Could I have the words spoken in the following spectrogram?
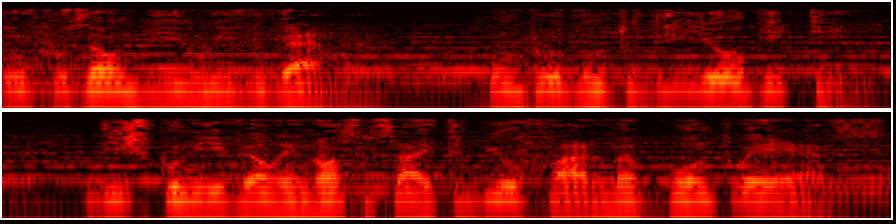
infusão bio e vegana. Um produto de Yogi Tea. Disponível em nosso site biofarma.es.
